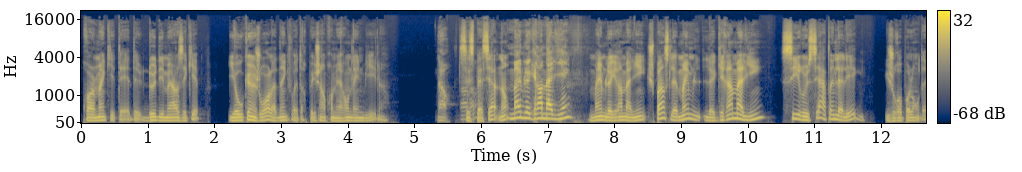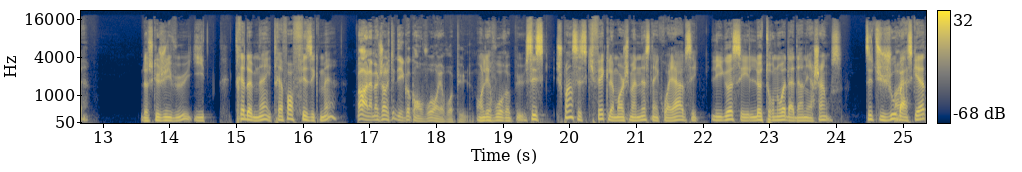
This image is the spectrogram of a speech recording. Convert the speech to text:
probablement qui était de- deux des meilleures équipes, il n'y a aucun joueur là-dedans qui va être repêché en première ronde de la NBA. Là. Non. C'est spécial. Non? Même le grand malien? Même le grand malien. Je pense que le, même le grand malien, s'il réussit à atteindre la Ligue, il ne jouera pas longtemps. De ce que j'ai vu, il est très dominant, il est très fort physiquement. Ah, la majorité des gars qu'on voit, on les revoit plus. là. On les revoira plus. C'est ce- je pense que c'est ce qui fait que le March Madness est incroyable. C'est les gars, c'est le tournoi de la dernière chance. Tu sais, tu joues au basket,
